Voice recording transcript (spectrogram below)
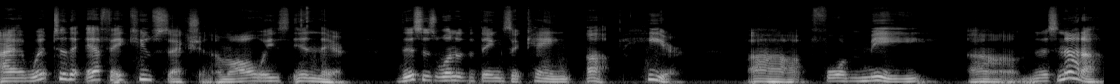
I went to the FAQ section. I'm always in there. This is one of the things that came up here uh, for me. Um, it's not a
